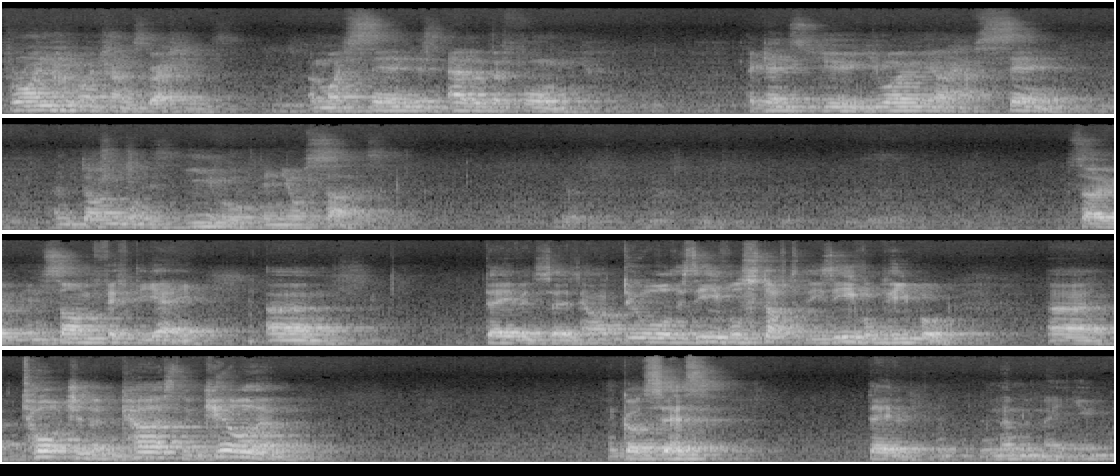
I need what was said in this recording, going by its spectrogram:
For I know my transgressions, and my sin is ever before me. Against you, you only I have sinned and done what is evil in your sight. So in Psalm 58, um, David says, I'll do all this evil stuff to these evil people, uh, torture them, curse them, kill them. And God says, David, remember, mate, you,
